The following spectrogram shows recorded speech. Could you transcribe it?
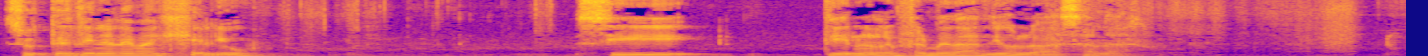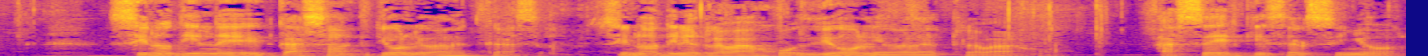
Si usted viene al Evangelio, si tiene una enfermedad, Dios la va a sanar. Si no tiene casa, Dios le va a dar casa. Si no tiene trabajo, Dios le va a dar trabajo. Acérquese al Señor.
